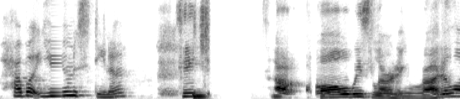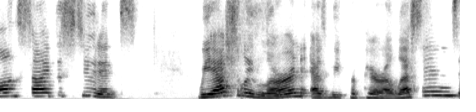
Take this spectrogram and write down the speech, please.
How about you, Miss Dina? Teachers are always learning right alongside the students we actually learn as we prepare our lessons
